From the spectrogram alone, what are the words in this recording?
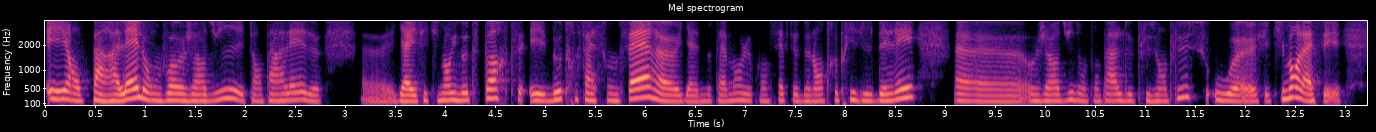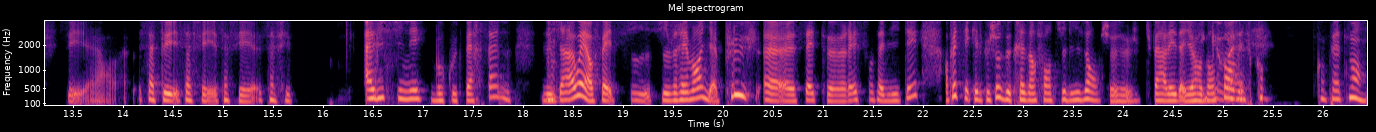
Et en parallèle, on voit aujourd'hui, et tu en parlais, euh, il y a effectivement une autre porte et d'autres façons de faire. Euh, il y a notamment le concept de l'entreprise libérée, aujourd'hui, dont on parle de plus en plus, où effectivement, là, c'est, c'est, ça fait, ça fait, ça fait, ça fait halluciner beaucoup de personnes de mmh. dire ah ouais en fait si, si vraiment il n'y a plus cette responsabilité en fait c'est quelque chose de très infantilisant tu parlais d'ailleurs d'enfants Complètement,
